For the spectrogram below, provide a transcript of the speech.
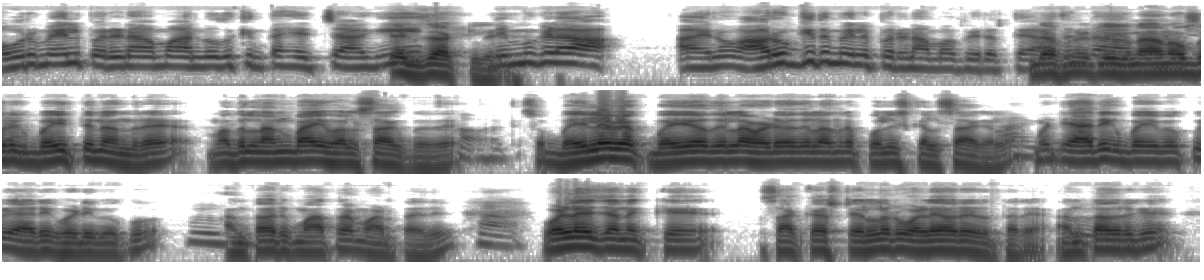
ಅವ್ರ ಮೇಲೆ ಪರಿಣಾಮ ಅನ್ನೋದಕ್ಕಿಂತ ಹೆಚ್ಚಾಗಿ ಎಕ್ಸಾಕ್ಟ್ಲಿ ನಿಮ್ಗಳ ಏನೋ ಆರೋಗ್ಯದ ಮೇಲೆ ಪರಿಣಾಮ ಬೀರುತ್ತೆ. ಡೆಫಿನೆಟ್ಲಿ ಈಗ ನಾನು ಬಹುಶಃ- ಒಬ್ರಿಗೆ ಬೈತೀನಂದ್ರೆ ಮೊದಲು ನನ್ನ ಬಾಯಿ ಹೊಲಸಾಗ್ತದೆ. ಸೊ ಬೈಲೇಬೇಕು ಬೈಯೋದಿಲ್ಲ ಹೊಡೆಯೋದಿಲ್ಲ ಅಂದರೆ ಪೊಲೀಸ್ ಕೆಲಸ ಆಗಲ್ಲ. ಬಟ್ ಯಾರಿಗೆ ಬೈಬೇಕು ಯಾರಿಗೆ ಹೊಡಿಬೇಕು. ಅಂಥವ್ರಿಗೆ ಮಾತ್ರ ಮಾಡ್ತಾ ಇದೀವಿ. ಒಳ್ಳೆಯ ಒಳ್ಳೆ ಜನಕ್ಕೆ ಸಾಕಷ್ಟು ಎಲ್ಲರೂ ಒಳ್ಳೆಯವರು ಇರ್ತಾರೆ. ಅಂಥವ್ರಿಗೆ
